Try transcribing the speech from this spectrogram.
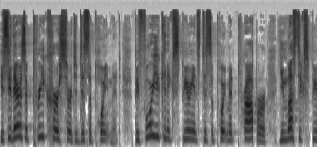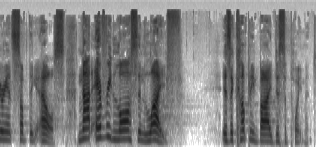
You see, there is a precursor to disappointment. Before you can experience disappointment proper, you must experience something else. Not every loss in life is accompanied by disappointment.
